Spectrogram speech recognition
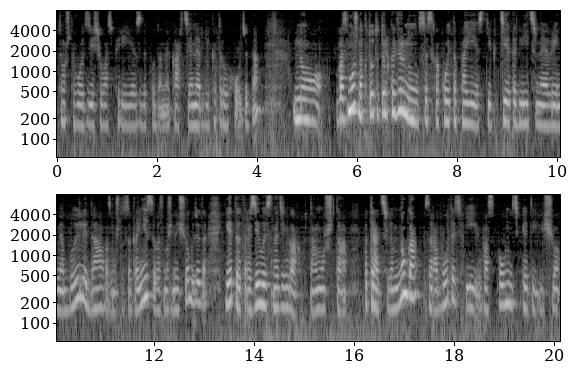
потому что вот здесь у вас переезды по данной карте энергии, которые уходят, да, но Возможно, кто-то только вернулся с какой-то поездки, где-то длительное время были, да, возможно, за границей, возможно, еще где-то, и это отразилось на деньгах, потому что потратили много, заработать и восполнить это еще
